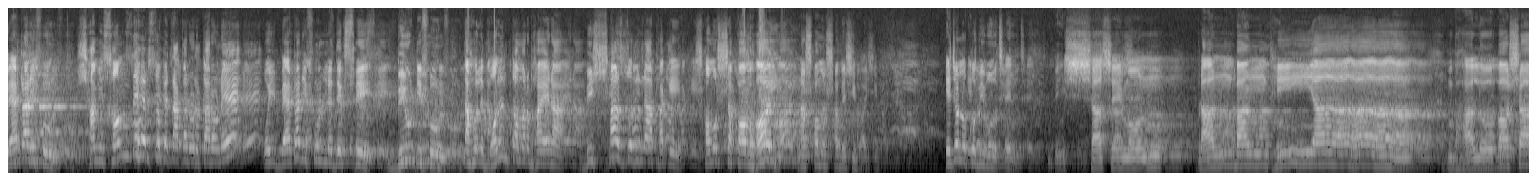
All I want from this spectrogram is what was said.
Battery full. স্বামী সন্দেহের চোখে তাকানোর কারণে ওই ব্যাটারি ফুললে দেখছে বিউটিফুল। তাহলে বলেন তো আমার ভাইয়েরা, বিশ্বাস যদি না থাকে, সমস্যা কম হয় না সমস্যা বেশি হয়? এজন্য কবি বলছেন, বিশ্বাসে মন প্রাণ বান্ধিয়া, ভালোবাসা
